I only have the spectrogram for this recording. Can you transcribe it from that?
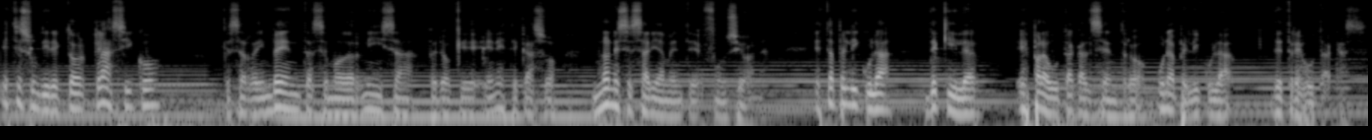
Este es un director clásico, que se reinventa, se moderniza, pero que en este caso no necesariamente funciona. Esta película, The Killer, es para Butaca al Centro, una película de tres butacas.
